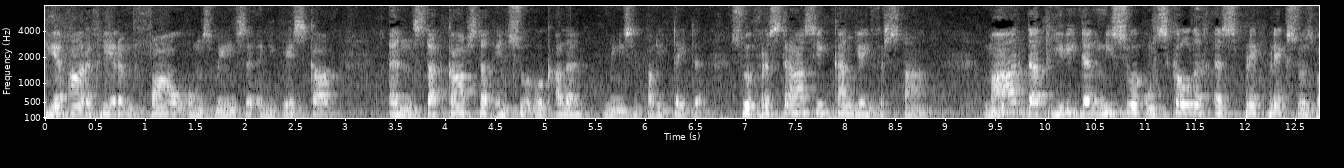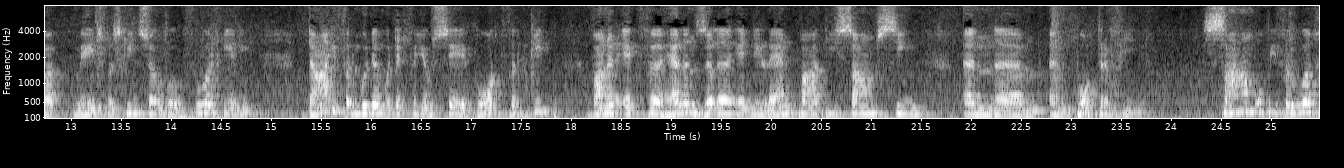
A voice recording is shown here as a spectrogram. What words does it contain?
deur aan regering faal ons mense in die Wes-Kaap in stad Kaapstad en so ook alle munisipaliteite. So frustrasie kan jy verstaan. Maar dat hierdie ding nie so onskuldig is plek plek soos wat mense miskien sou wil voorgee nie. Daai vermoede moet ek vir jou sê word verdiep wanneer ek vir Helen Zille en die Land Party saam sien in um, in Botrefuur. Saam op die verhoog,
